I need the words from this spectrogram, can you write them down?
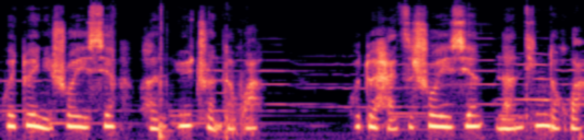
会对你说一些很愚蠢的话，会对孩子说一些难听的话，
